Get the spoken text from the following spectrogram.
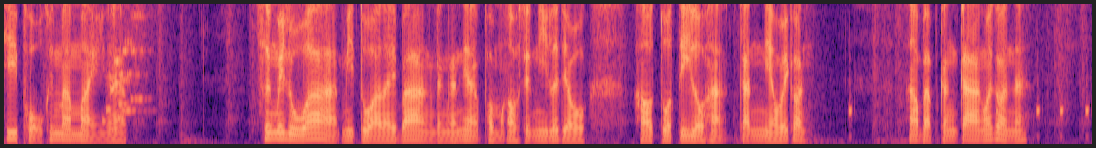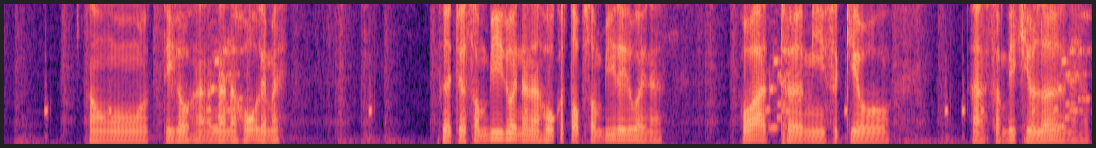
ที่โผล่ขึ้นมาใหม่นะครับ ซึ่งไม่รู้ว่ามีตัวอะไรบ้าง ดังนั้นเนี่ยผมเอาเซตนี้แล้วเดี๋ยวเอาตัวตีโลหะกันเหนียวไว้ก่อน เอาแบบกลางๆไว้ก่อนนะ เอาตีโลหะนานาโฮเลยไหมเผื่อเจอซอมบี้ด้วยนานาโฮก็ตบซอมบี้ได้ด้วยนะ เพราะว่าเธอมีสกิลอ่าซอมบี้คิลเลอร์นะครับ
